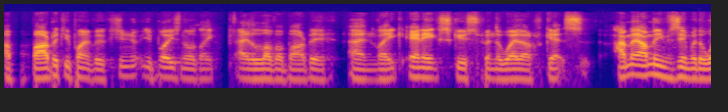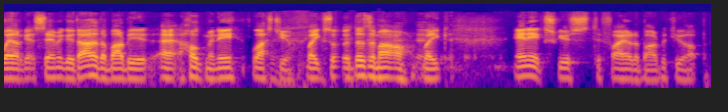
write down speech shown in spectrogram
a barbecue point of view because you know you boys know like I love a barbie and like any excuse when the weather gets. I'm, I'm even saying when the weather gets semi good. I had a barbie at Hogmanay last year, like so it doesn't matter. Like any excuse to fire the barbecue up,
